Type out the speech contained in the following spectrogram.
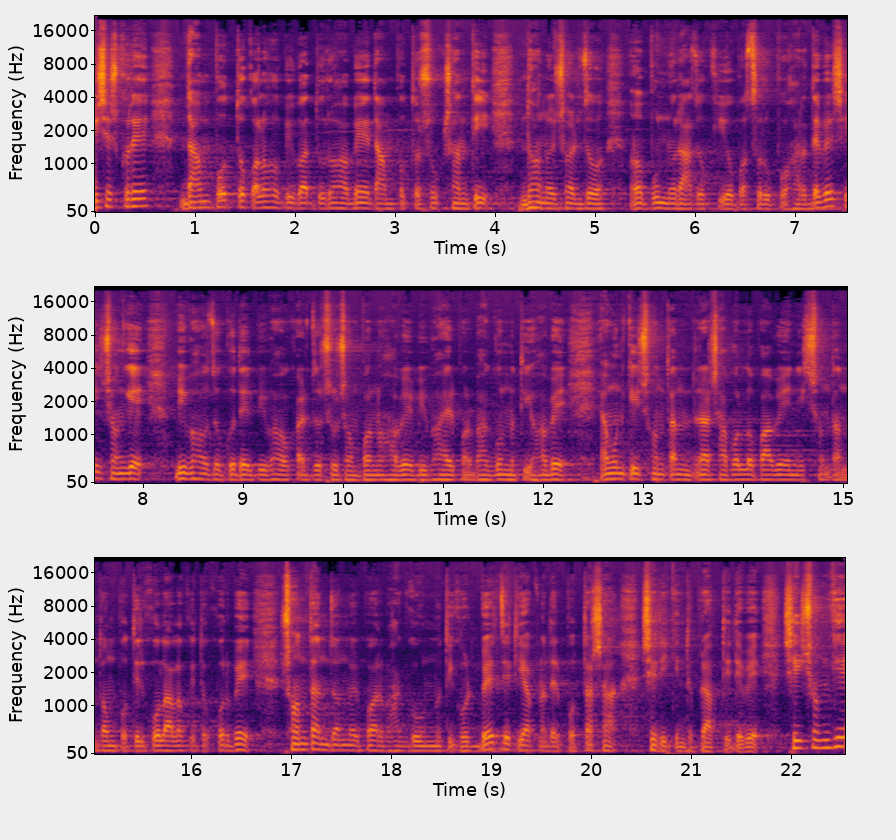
বিশেষ করে দাম্পত্য কলহ বিবাদ দূর হবে, দাম্পত্য সুখ শান্তি ধন ঐশ্বর্য পূর্ণ রাজকীয় বছর উপহার দেবে। সেই সঙ্গে বিবাহযোগ্যদের বিবাহ কার্য সুসম্পন্ন হবে, বিবাহের পর ভাগ্যোন্নতি হবে। এমনকি সন্তানরা সাফল্য পাবে, নিঃসন্তান দম্পতির কোল আলোকিত করবে। সন্তান জন্মের পর ভাগ্য উন্নতি ঘটবে, যেটি আপনাদের প্রত্যাশা, সেটি কিন্তু প্রাপ্তি দেবে। সেই সঙ্গে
